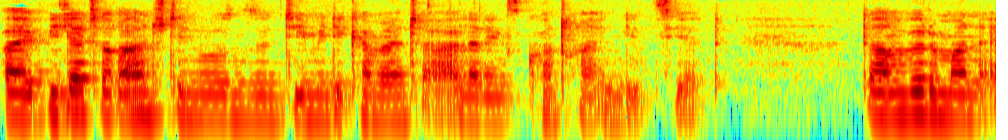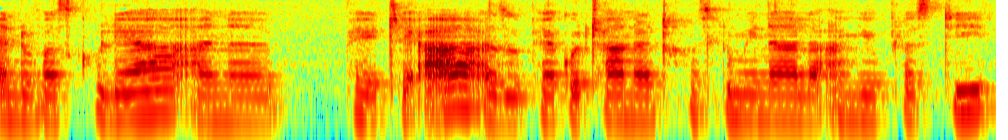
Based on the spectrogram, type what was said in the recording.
Bei bilateralen Stenosen sind die Medikamente allerdings kontraindiziert. Dann würde man endovaskulär eine PTA, also perkutane transluminale Angioplastie,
